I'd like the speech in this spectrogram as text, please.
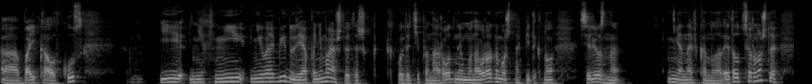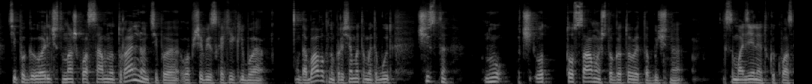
Байкал вкус, и не, не, не в обиду, я понимаю, что это же какой-то типа народный, народный, может, напиток, но серьезно, не, нафиг оно надо. Это вот все равно, что, типа, говорить, что наш квас самый натуральный, он, типа, вообще без каких-либо добавок, но при всем этом это будет чисто, ну, вот то самое, что готовят обычно самодельный такой квас,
